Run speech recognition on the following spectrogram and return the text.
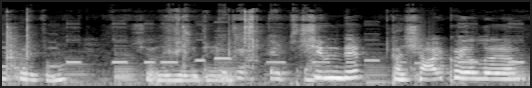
Yeter o zaman. Şöyle geri değelim. Şimdi kaşar koyalım.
